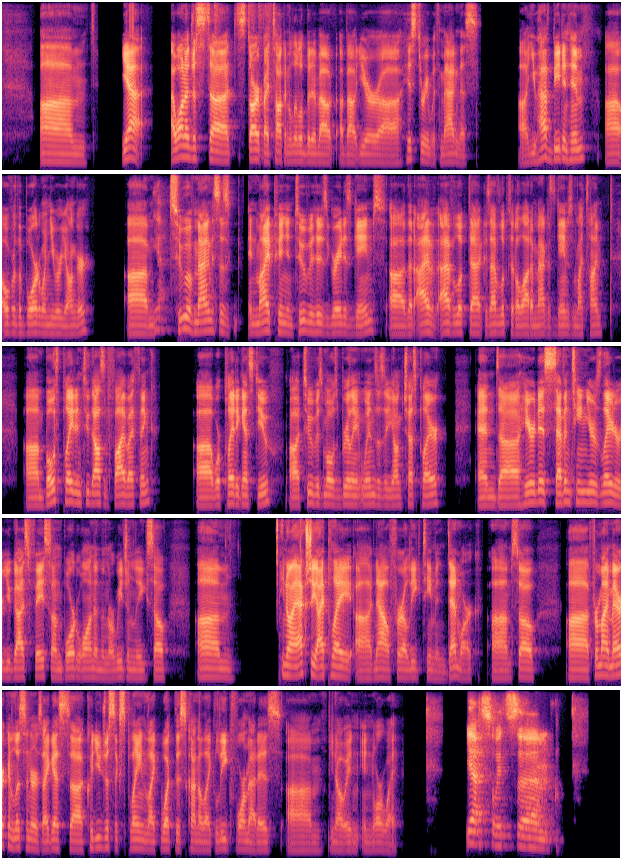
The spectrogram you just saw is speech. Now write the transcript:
Um, yeah, I want to just uh, start by talking a little bit about, about your uh, history with Magnus. Uh, you have beaten him uh, over the board when you were younger. Um, yeah. Two of Magnus's, in my opinion, two of his greatest games that I've I've looked at because I've looked at a lot of Magnus games in my time. Um, both played in 2005, I think uh, were played against you. Uh, two of his most brilliant wins as a young chess player. And uh, here it is, 17 years later, you guys face on board one in the Norwegian league. So, um, you know, I actually I play uh, now for a league team in Denmark. Um, so, uh, for my American listeners, I guess uh, could you just explain like what this kind of like league format is? Um, you know, in in Norway. Yeah, so it's um,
